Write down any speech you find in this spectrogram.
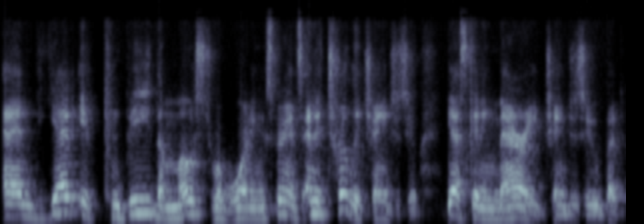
And yet it can be the most rewarding experience. And it truly changes you. Yes, getting married changes you, but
